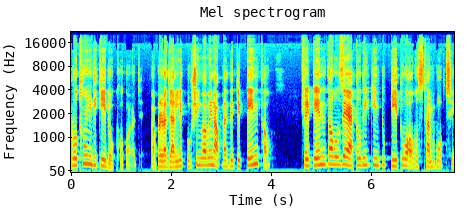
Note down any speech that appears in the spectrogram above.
প্রথম দিকেই লক্ষ্য করা যায়। আপনারা জানলে খুশি হবেন, আপনাদের যে টেন্থ হাউস সেই টেন্থ হাউসে এতদিন কিন্তু কেতু অবস্থান করছে।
